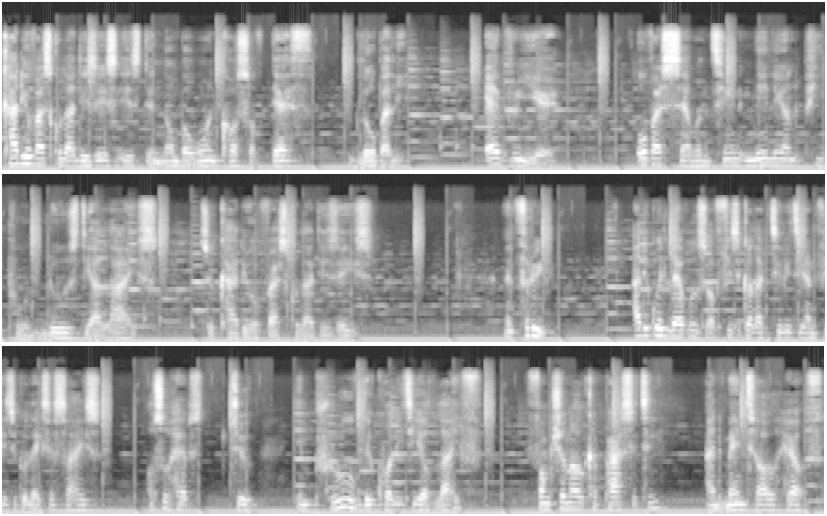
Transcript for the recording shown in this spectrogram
cardiovascular disease is the number one cause of death globally. Every year, over 17 million people lose their lives to cardiovascular disease. And three, adequate levels of physical activity and physical exercise also helps to improve the quality of life, functional capacity, and mental health.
